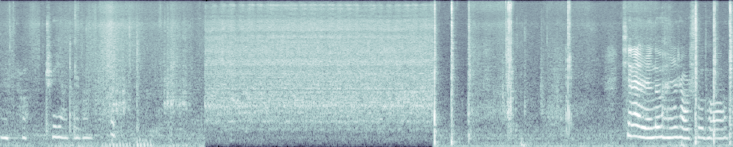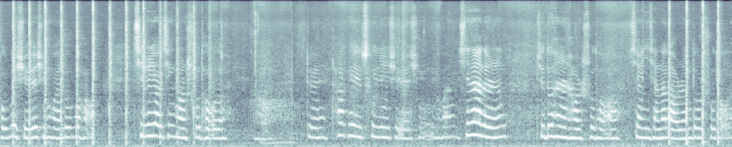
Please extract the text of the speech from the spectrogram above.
嗯，好，吹一下头发。现在人都很少梳头，头部血液循环都不好，其实要经常梳头的。对，它可以促进血液循环。现在的人就都很少梳头啊，像以前的老人都梳头了，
